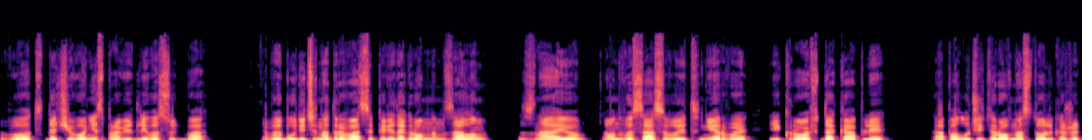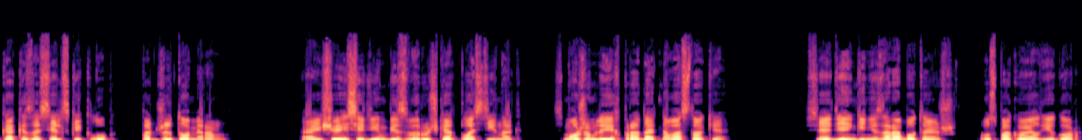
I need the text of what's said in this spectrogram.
«Вот до чего несправедлива судьба. Вы будете надрываться перед огромным залом, знаю, он высасывает нервы и кровь до капли, а получите ровно столько же, как и за сельский клуб под Житомиром. А еще и сидим без выручки от пластинок. Сможем ли их продать на Востоке? Все деньги не заработаешь, успокоил Егор.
